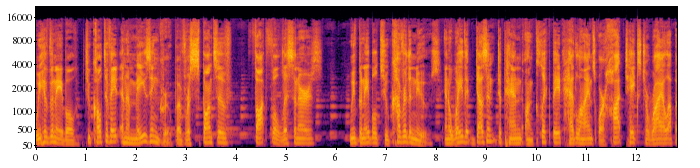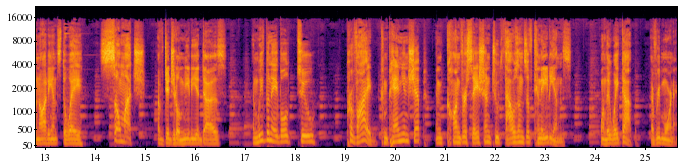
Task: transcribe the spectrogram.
we have been able to cultivate an amazing group of responsive, thoughtful listeners. We've been able to cover the news in a way that doesn't depend on clickbait headlines or hot takes to rile up an audience the way so much of digital media does. And we've been able to provide companionship and conversation to thousands of Canadians when they wake up every morning.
